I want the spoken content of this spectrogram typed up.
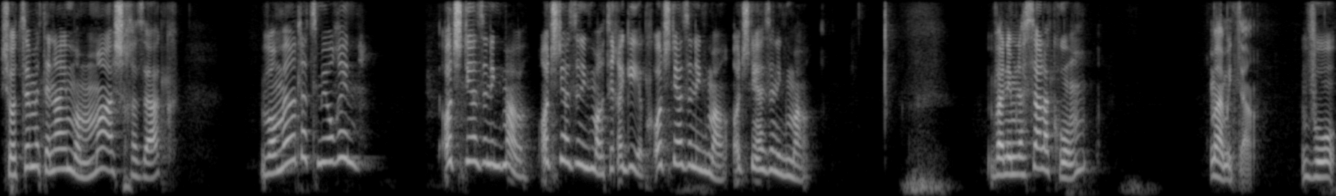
שעוצמת עיניים ממש חזק, ואומרת לעצמי, אורין, עוד שנייה זה נגמר, עוד שנייה זה נגמר, תירגעי, עוד שנייה זה נגמר, עוד שנייה זה נגמר. ואני מנסה לקום מהמיטה, והוא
